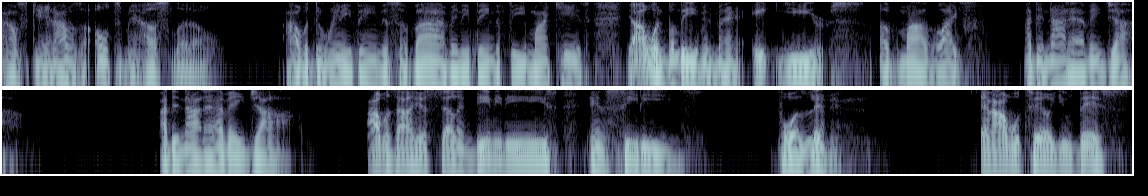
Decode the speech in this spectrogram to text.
I was scared. I was an ultimate hustler, though. I would do anything to survive, anything to feed my kids. Y'all wouldn't believe it, man. Eight years of my life, I did not have a job. I did not have a job. I was out here selling DVDs and CDs for a living. And I will tell you this.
